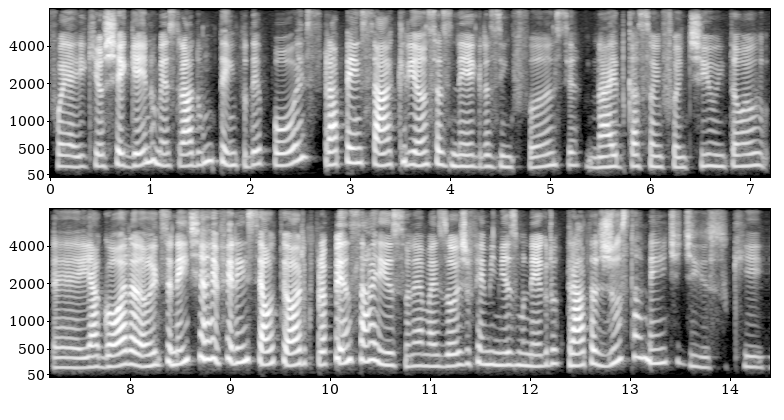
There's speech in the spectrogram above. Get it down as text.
Foi aí que eu cheguei no mestrado um tempo depois para pensar crianças negras e infância na educação infantil. Então eu é, e agora antes eu nem tinha referencial teórico para pensar isso, né? Mas hoje o feminismo negro trata justamente disso, que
